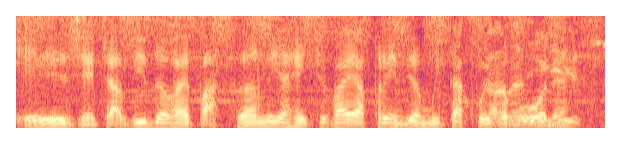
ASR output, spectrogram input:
E, gente, a vida vai passando e a gente vai aprendendo muita coisa boa, né? isso.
